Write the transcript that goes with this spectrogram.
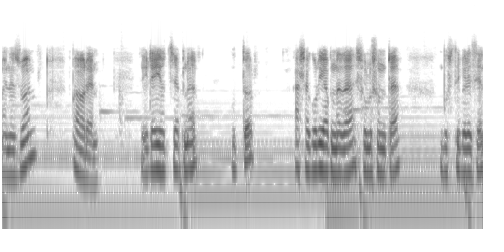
minus one power n এটাই হচ্ছে আপনার উত্তর। আশা করি আপনারা সলিউশনটা বুঝতে পেরেছেন।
